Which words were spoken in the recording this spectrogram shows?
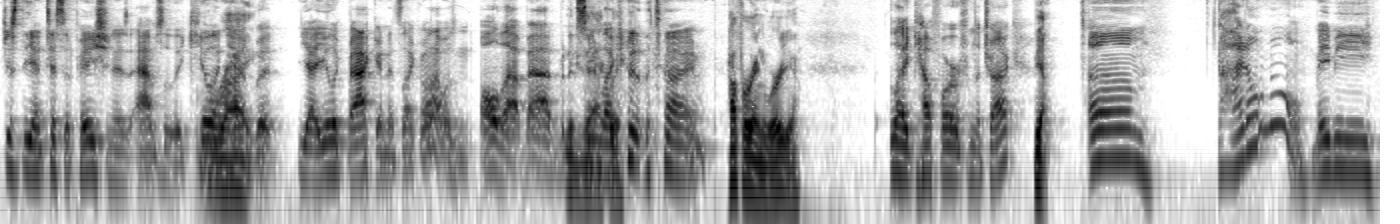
just the anticipation is absolutely killing Right. you. But yeah, you look back and it's like, oh, that wasn't all that bad, but it seemed like it at the time. How far in were you? Like how far from the track? Yeah. Um, I don't know. Maybe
